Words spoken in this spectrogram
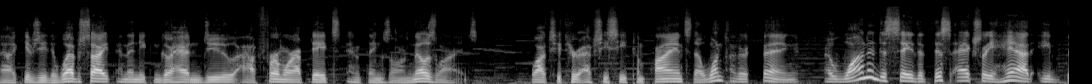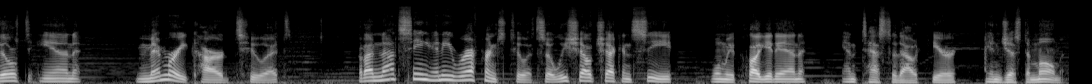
Uh, it gives you the website, and then you can go ahead and do uh, firmware updates and things along those lines. Walks you through FCC compliance. Now, one other thing, I wanted to say that this actually had a built-in memory card to it but I'm not seeing any reference to it, so we shall check and see when we plug it in and test it out here in just a moment.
